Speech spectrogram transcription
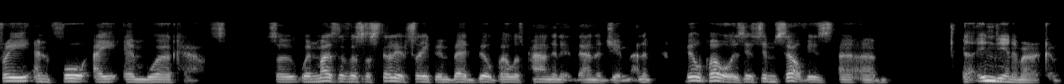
three and four a.m. workouts. So when most of us are still asleep in bed, Bill Pearl was pounding it down the gym. And Bill Pearl is, is himself is uh, um, uh, Indian American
